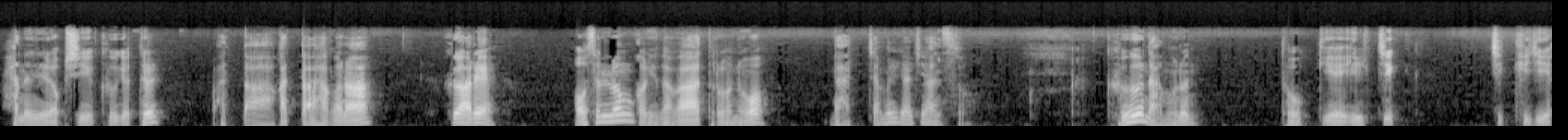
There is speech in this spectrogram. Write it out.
하는 일 없이 그 곁을 왔다 갔다 하거나 그 아래 어슬렁거리다가 들어놓어 낮잠을 자지 않소. 그 나무는 도끼에 일찍 지키지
